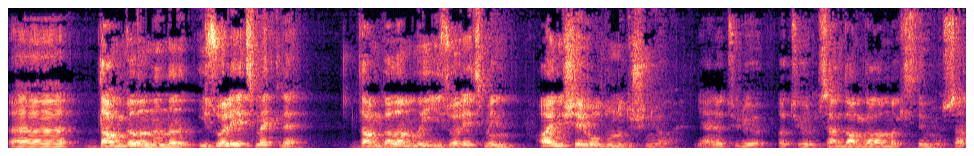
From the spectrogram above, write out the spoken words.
e, damgalanını izole etmekle damgalanmayı izole etmenin aynı şey olduğunu düşünüyorlar. Yani atıyor, atıyorum sen damgalanmak istemiyorsan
